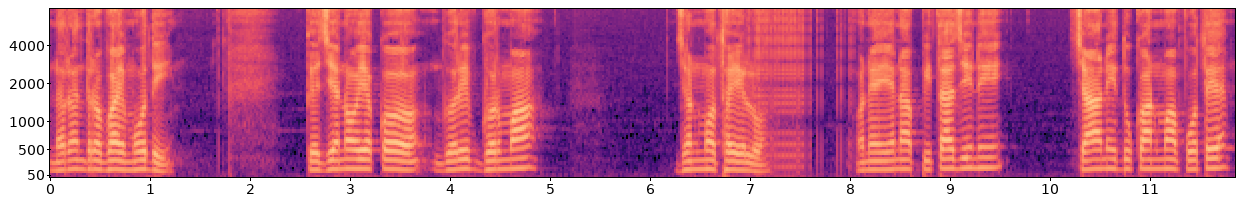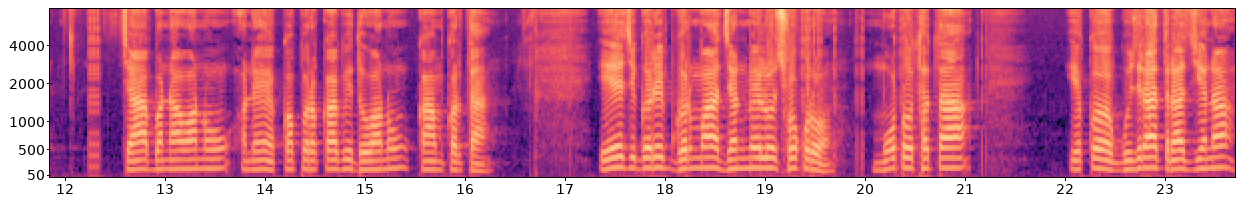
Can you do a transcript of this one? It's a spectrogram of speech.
નરેન્દ્રભાઈ મોદી, કે જેનો એક ગરીબ ઘરમાં જન્મ થયેલો. અને એના પિતાજીની ચાની દુકાનમાં પોતે ચા બનાવવાનું અને કપ રકાબી ધોવાનું કામ કરતા. એ જ ગરીબ ઘરમાં જન્મેલો છોકરો. મોટો થતાં એક ગુજરાત રાજ્યના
